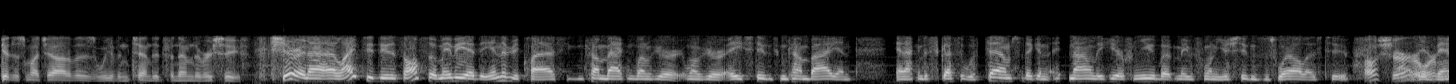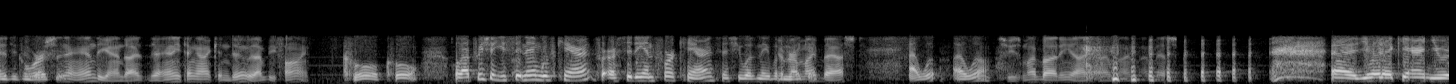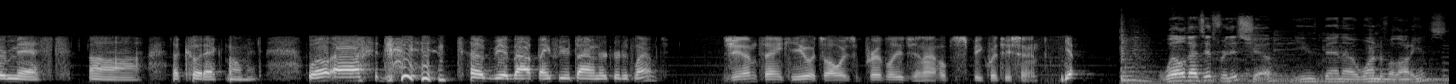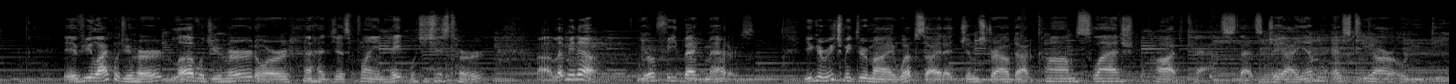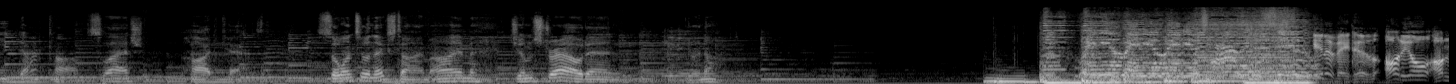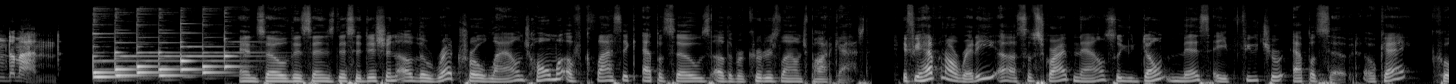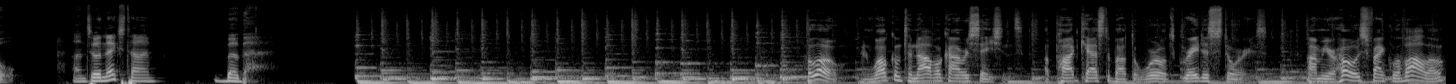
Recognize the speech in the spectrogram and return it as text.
get as much out of it as we've intended for them to receive. Sure, and I, I like to do this also. Maybe at the end of your class, you can come back, and one of your one of your A students can come by and and I can discuss it with them so they can not only hear from you, but maybe from one of your students as well as to oh sure, uh, the or advantages and the end. I, anything I can do, that'd be fine. Cool, cool. Well, I appreciate you sitting in with Karen, for, or sitting in for Karen since she wasn't able Give to her make my it. best. I will. I will. She's my buddy. I, I, I, I miss her. uh, you heard that, Karen? You were missed. Ah, a Kodak moment. Well, uh, Doug, Beabout. Thanks for your time in Recruiters Lounge. Jim, thank you. It's always a privilege, and I hope to speak with you soon. Yep. Well, that's it for this show. You've been a wonderful audience. If you like what you heard, love what you heard, or just plain hate what you just heard, uh, let me know. Your feedback matters. You can reach me through my website at jimstroud.com slash podcast. That's J-I-M-S-T-R-O-U-D dot com slash podcast. So until next time, I'm Jim Stroud, and you're not. Radio, radio, radio talent. Innovative audio on demand. And so this ends this edition of the Retro Lounge, home of classic episodes of the Recruiters Lounge podcast. If you haven't already, uh, subscribe now so you don't miss a future episode. Okay? Cool. Until next time, bye bye. Hello, and welcome to Novel Conversations, a podcast about the world's greatest stories. I'm your host, Frank Lavallo,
